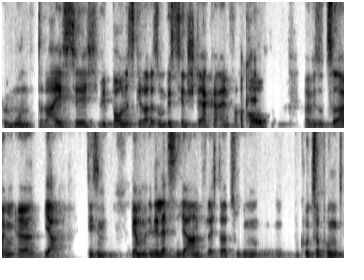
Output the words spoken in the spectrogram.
35. Wir bauen es gerade so ein bisschen stärker einfach okay. auf, weil wir sozusagen, äh, ja, diesen, wir haben in den letzten Jahren, vielleicht dazu ein, ein, kurzer Punkt,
